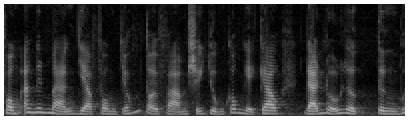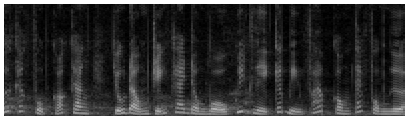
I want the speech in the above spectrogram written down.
phòng an ninh mạng và phòng chống tội phạm sử dụng công nghệ cao đã nỗ lực từng bước khắc phục khó khăn, chủ động triển khai đồng bộ quyết liệt các biện pháp công tác phòng ngừa,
